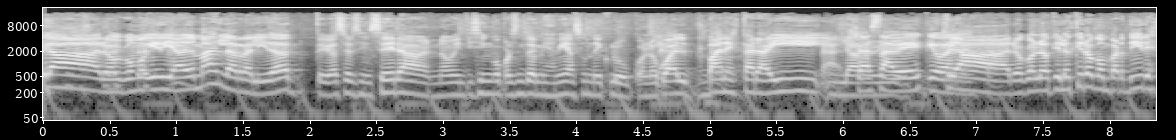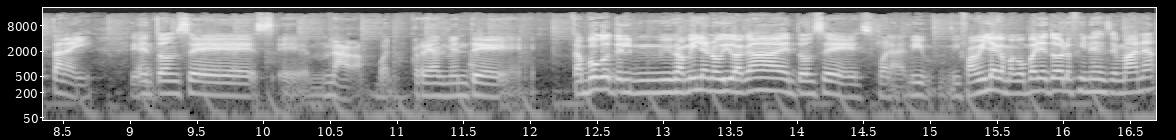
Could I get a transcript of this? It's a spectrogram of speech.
Claro, como que y además la realidad, te voy a ser sincera, 95% de mis amigas son de club, con lo Claro, cual van a estar ahí Claro, y la ya sabés que van a Claro, con los que los quiero compartir están ahí. Bien. Entonces, eh, nada, bueno, realmente tampoco te- mi familia no vive acá, entonces, bueno, mi, mi familia que me acompaña todos los fines de semana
